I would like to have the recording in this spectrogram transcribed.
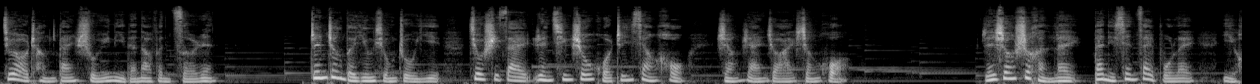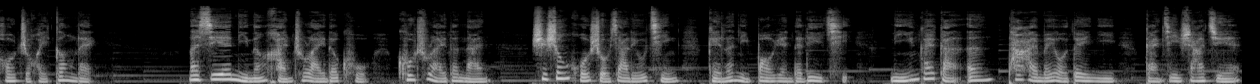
就要承担属于你的那份责任。真正的英雄主义，就是在认清生活真相后，仍然热爱生活。人生是很累，但你现在不累，以后只会更累。那些你能喊出来的苦、哭出来的难，是生活手下留情，给了你抱怨的力气。你应该感恩，他还没有对你赶尽杀绝。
